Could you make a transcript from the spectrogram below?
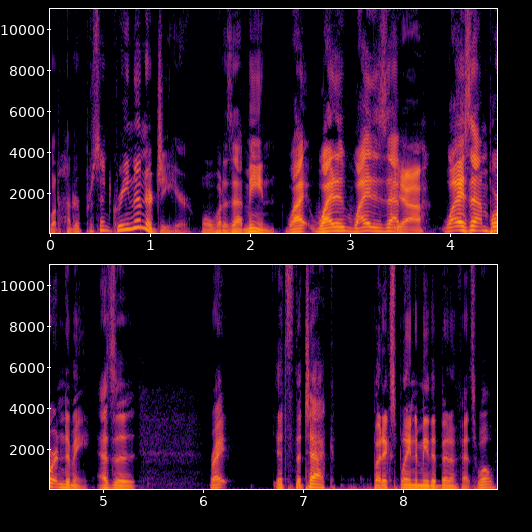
100% green energy here. Well, what does that mean? Why why did why does that Yeah. why is that important to me as a right? It's the tech, but explain to me the benefits. Well,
